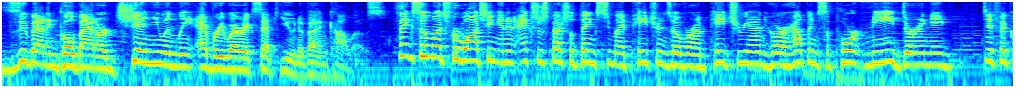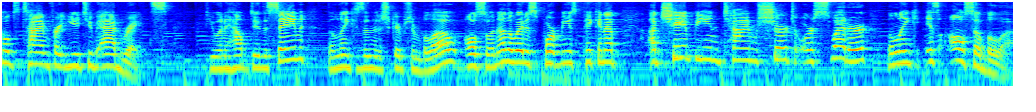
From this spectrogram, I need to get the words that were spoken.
Zubat and Golbat are genuinely everywhere except Unova and Kalos. Thanks so much for watching and an extra special thanks to my patrons over on Patreon who are helping support me during a difficult time for YouTube ad rates. If you wanna help do the same, the link is in the description below. Also, another way to support me is picking up a Champion Time shirt or sweater. The link is also below.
